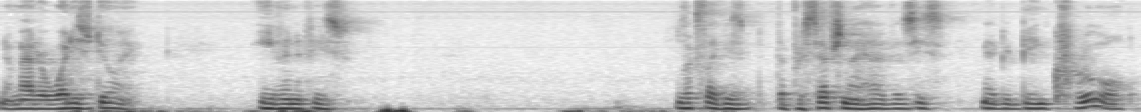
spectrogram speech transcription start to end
no matter what he's doing, even if he's looks like he's the perception I have is he's maybe being cruel.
